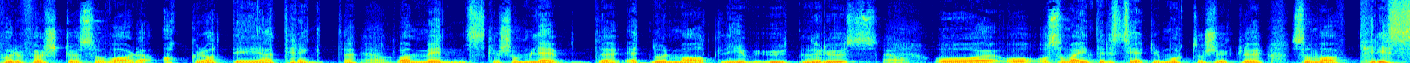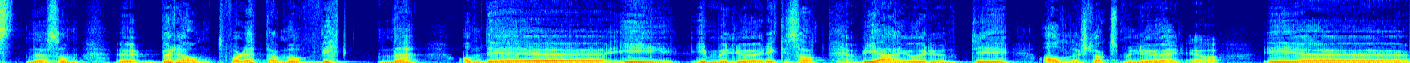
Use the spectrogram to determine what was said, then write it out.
For det første så var det akkurat det jeg trengte. Ja. Det var mennesker som levde et normalt liv uten ja. rus, og, og, og, som var interessert i motorsykler, som var kristne, som uh, brant for dette med å vitne om det uh, i, i, miljøer. ikke sant? Vi er jo rundt i alle slags miljøer. Ja i, uh,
